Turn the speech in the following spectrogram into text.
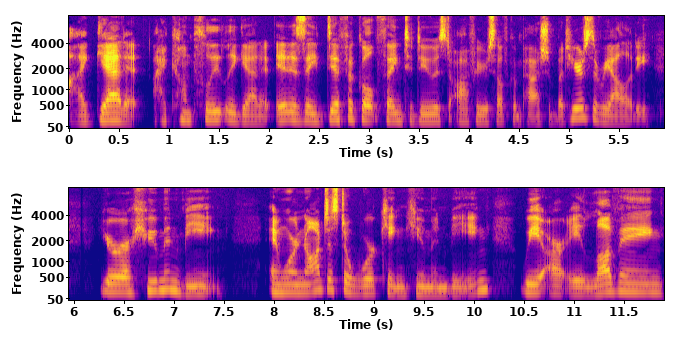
I get it. I completely get it. It is a difficult thing to do is to offer yourself compassion. But here's the reality you're a human being. And we're not just a working human being, we are a loving,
